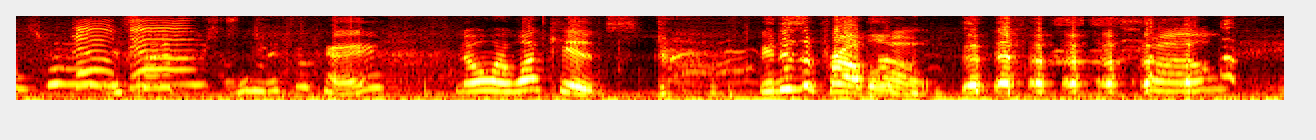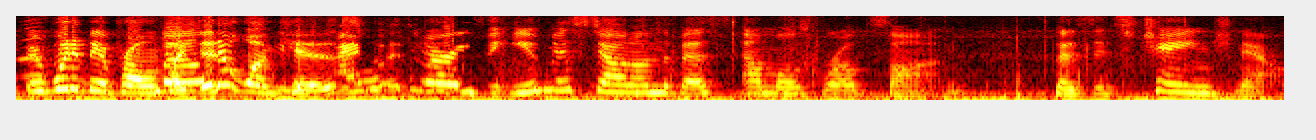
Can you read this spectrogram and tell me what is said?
It's not a problem. It's okay. No, I want kids. it is a problem. Well, it wouldn't be a problem if I didn't want kids. I'm but- sorry, but you missed out on the best Elmo's World song because it's changed now.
